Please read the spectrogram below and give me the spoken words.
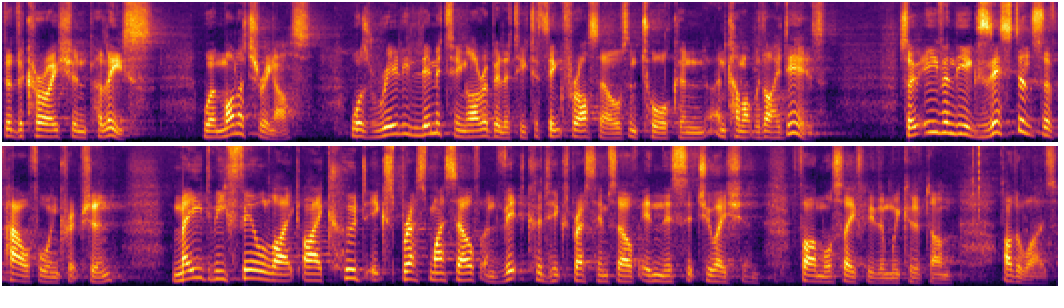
that the Croatian police were monitoring us was really limiting our ability to think for ourselves and talk and, and come up with ideas. So even the existence of powerful encryption made me feel like I could express myself and Vit could express himself in this situation far more safely than we could have done otherwise.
